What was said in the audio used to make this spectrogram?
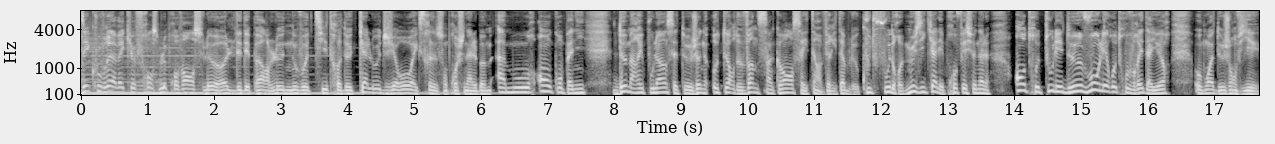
Découvrez avec France Bleu Provence le hall des départs, le nouveau titre de Calogero, extrait de son prochain album Amour, en compagnie de Marie Poulain, cette jeune auteure de 25 ans. Ça a été un véritable coup de foudre musical et professionnel entre tous les deux. Vous les retrouverez d'ailleurs au mois de janvier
